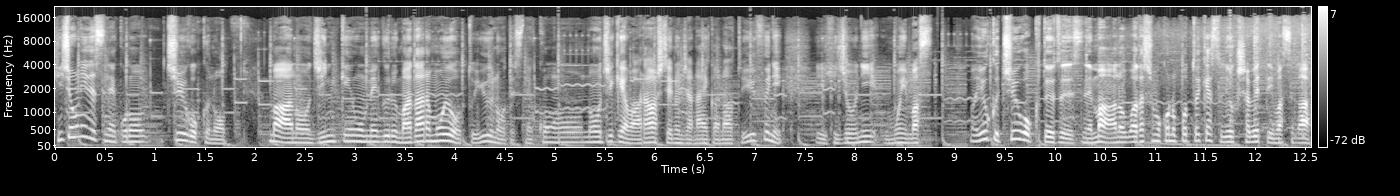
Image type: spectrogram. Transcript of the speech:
非常にですね、この中国のまあ、あの人権をめぐるまだら模様というのをですねこの事件は表しているんじゃないかなというふうに非常に思います。まあ、よく中国というとですね、まあ、あの私もこのポッドキャストでよく喋っていますが、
